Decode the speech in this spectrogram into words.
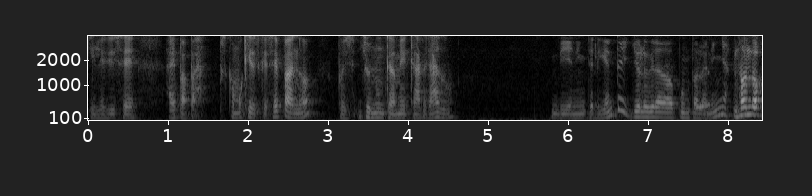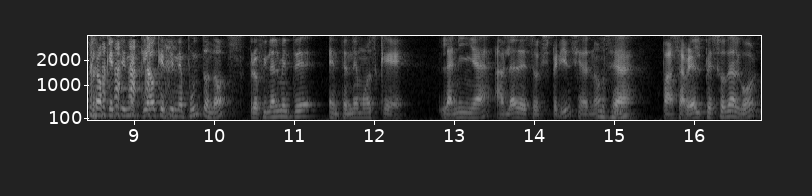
y le dice, ay papá, pues ¿cómo quieres que sepa, no? Pues yo nunca me he cargado. Bien inteligente, yo le hubiera dado punto a la niña. No, no, pero que tiene, claro que tiene punto, ¿no? Pero finalmente entendemos que la niña habla de su experiencia, ¿no? O sea, para saber el peso de algo,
